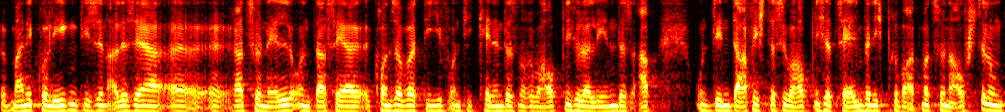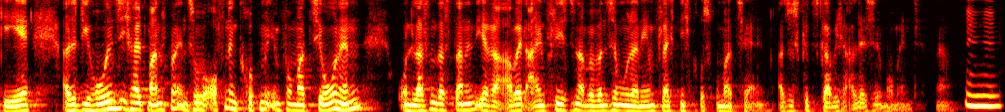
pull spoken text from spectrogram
meine Kollegen, die sind alle sehr äh, rationell und da sehr konservativ und die kennen das noch überhaupt nicht oder lehnen das ab. Und denen darf ich das überhaupt nicht erzählen, wenn ich privat mal zu einer Aufstellung gehe. Also die holen sich halt manchmal in so offenen Gruppen Informationen und lassen das dann in ihre Arbeit einfließen, aber wenn sie im Unternehmen vielleicht nicht groß rum erzählen. Also es gibt, glaube ich, alles im Moment. Ja. Mhm.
